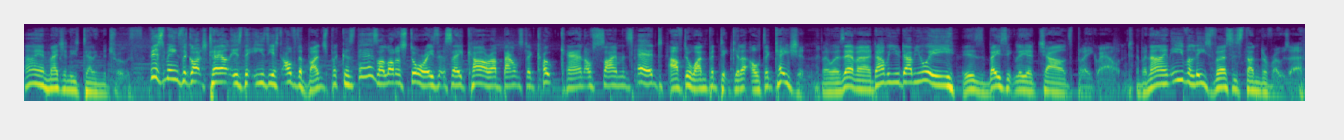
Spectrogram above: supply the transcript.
I imagine he's telling the truth. This means the Gotch tale is the easiest of the bunch because there's a lot of stories that say Cara bounced a Coke can off Simon's head after one particular altercation. Though, as ever, WWE is basically a child's playground. Number 9, Ivelisse versus Thunder Rosa.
